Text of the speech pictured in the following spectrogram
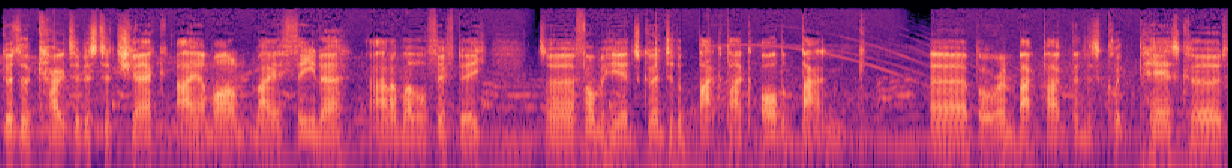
Go to the character just to check. I am on my Athena, and I'm level 50. So from here, just go into the backpack or the bank. Uh, but we're in backpack, then just click paste code,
